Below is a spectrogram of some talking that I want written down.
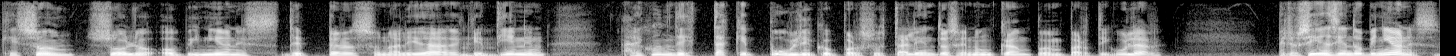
que son solo opiniones de personalidades que tienen algún destaque público por sus talentos en un campo en particular, pero siguen siendo opiniones.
